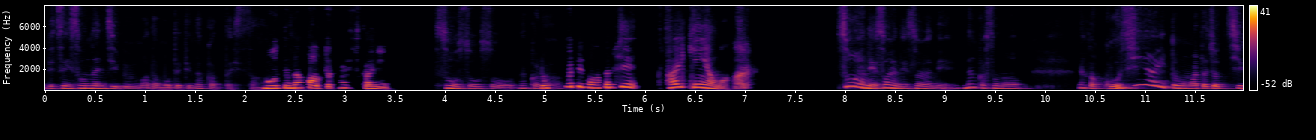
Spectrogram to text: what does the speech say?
別にそんなに自分まだ持ててなかったしさ、持ってなんか、った、確かに。そうそうそう。だから、どっちかというと私、最近やわ。そうやね、そうやね、そうやね。なんかその、なんかご自愛ともまたちょっと違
